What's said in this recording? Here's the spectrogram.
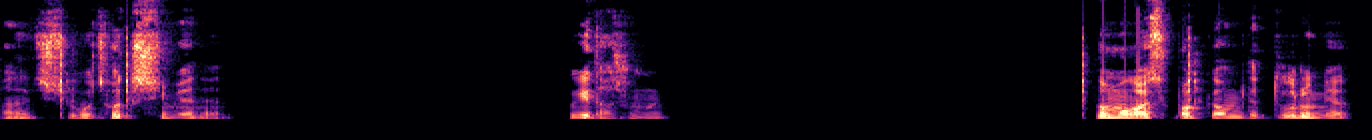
하늘 치고 저 치면은 흙이 다 죽는데 넘어갈 수밖에 없는데 뚫으면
